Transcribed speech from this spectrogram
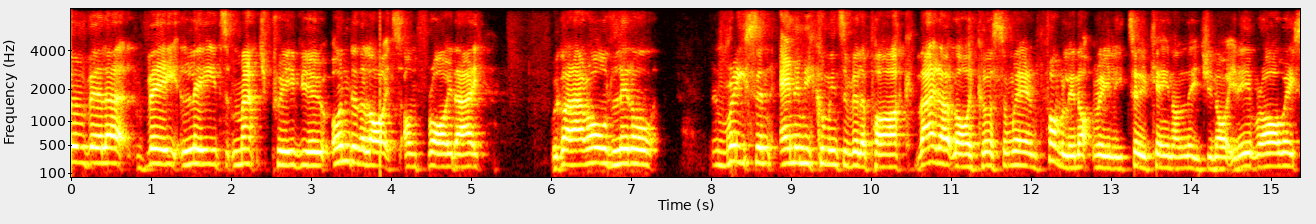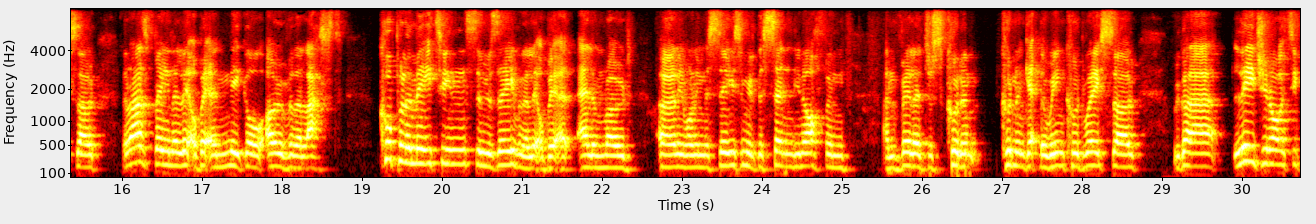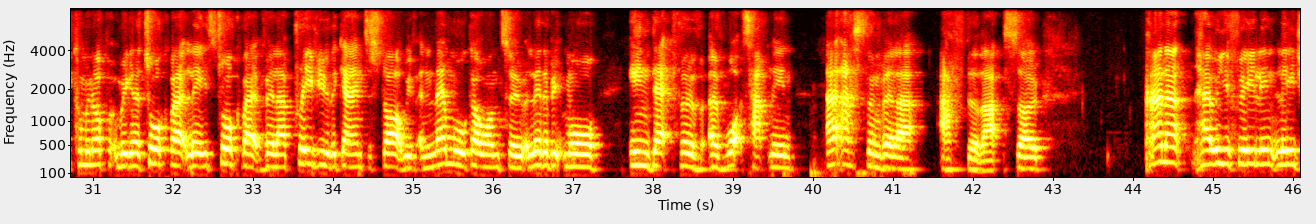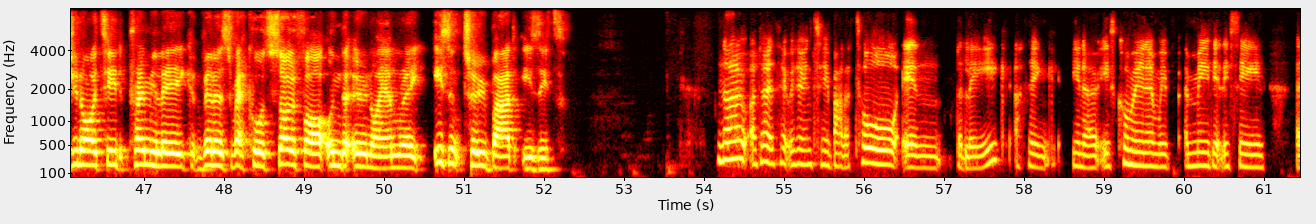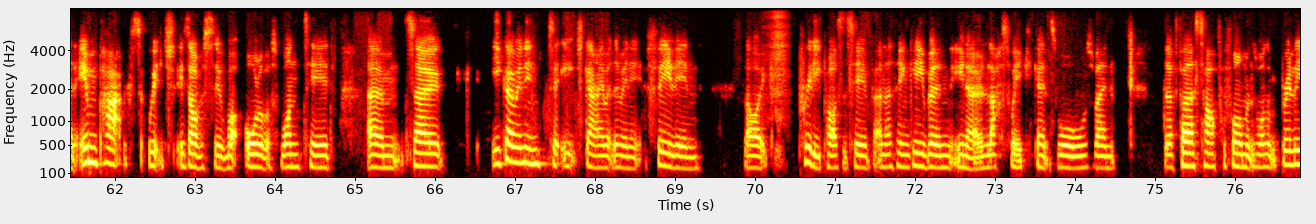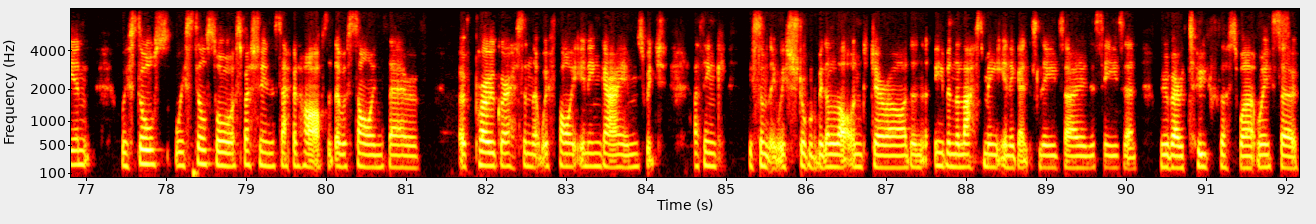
Aston Villa v Leeds match preview under the lights on Friday. We've got our old little recent enemy coming to Villa Park. They don't like us, and we're probably not really too keen on Leeds United either, are we? So there has been a little bit of niggle over the last couple of meetings. There was even a little bit at Elland Road early on in the season with the sending off, and and Villa just couldn't couldn't get the win, could we? So we've got our Leeds United coming up, and we're going to talk about Leeds, talk about Villa, preview the game to start with, and then we'll go on to a little bit more in depth of, of what's happening at Aston Villa after that. So, Hannah, how are you feeling? Leeds United, Premier League, Villa's record so far under Unai Emery isn't too bad, is it? No, I don't think we're doing too bad at all in the league. I think, you know, he's come in and we've immediately seen an impact, which is obviously what all of us wanted. Um, so you're going into each game at the minute feeling like pretty positive, and I think even you know last week against Wolves when the first half performance wasn't brilliant, we still we still saw, especially in the second half, that there were signs there of of progress and that we're fighting in games, which I think is something we struggled with a lot under Gerrard. And even the last meeting against Leeds early in the season, we were very toothless, weren't we? So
